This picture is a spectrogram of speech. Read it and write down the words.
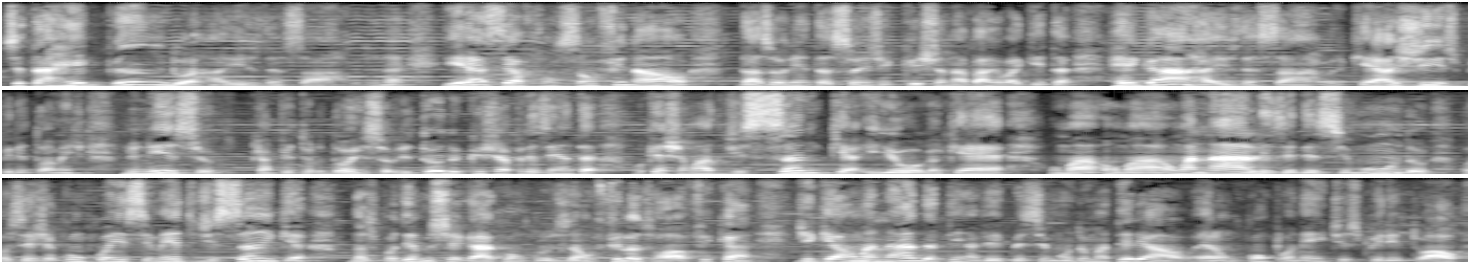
você está regando a raiz dessa árvore, né? E essa é a função final das orientações de Krishna na Bhagavad Gita, regar a raiz dessa árvore, que é agir espiritualmente. No início, capítulo 2, sobretudo, Krishna apresenta o que é chamado de Sankhya Yoga, que é uma, uma, uma análise desse mundo, ou seja, com conhecimento de Sankhya, nós podemos chegar à conclusão filosófica de que a alma nada tem a ver com esse mundo material, era um componente espiritual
